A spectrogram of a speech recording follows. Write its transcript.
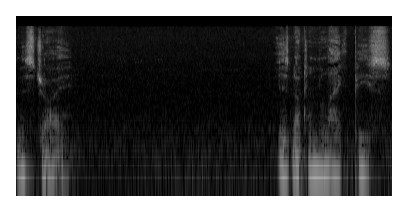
This joy is not unlike peace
